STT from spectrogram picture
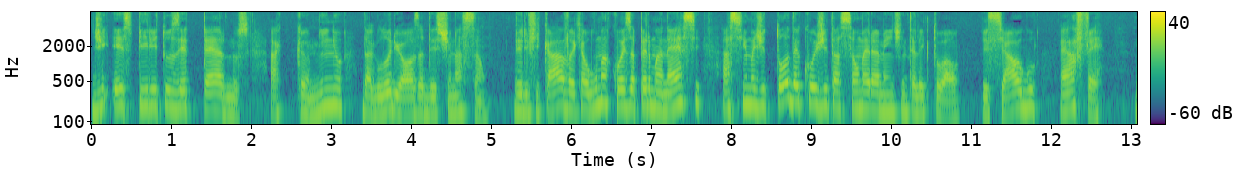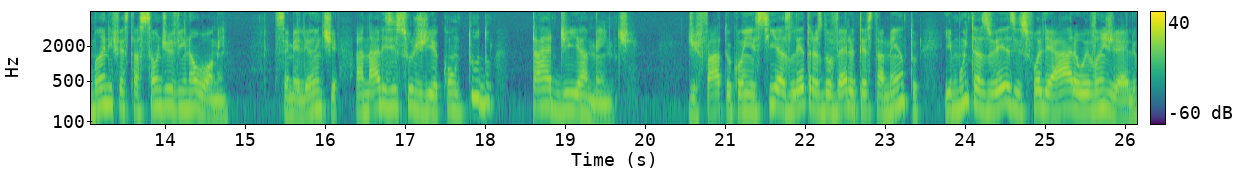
de espíritos eternos, a caminho da gloriosa destinação. Verificava que alguma coisa permanece acima de toda cogitação meramente intelectual. Esse algo é a fé, manifestação divina ao homem. Semelhante análise surgia, contudo, tardiamente. De fato, conhecia as letras do Velho Testamento e muitas vezes folheara o Evangelho.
